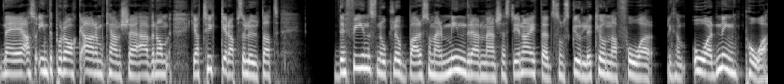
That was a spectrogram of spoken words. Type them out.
Nej, alltså inte på rak arm kanske, även om jag tycker absolut att det finns nog klubbar som är mindre än Manchester United som skulle kunna få liksom, ordning på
